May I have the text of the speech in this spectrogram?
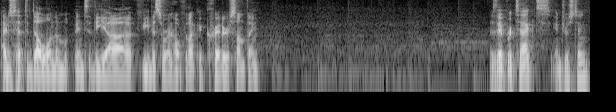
I just have to double into, into the uh, Venusaur and hope for like a crit or something. As they protect, interesting.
